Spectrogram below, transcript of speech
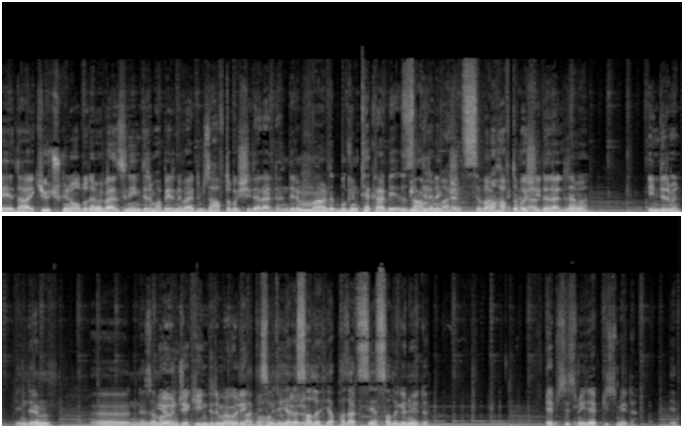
e, daha 2-3 gün oldu değil mi? Benzine indirim haberini verdiğimizde hafta başıydı herhalde. İndirim vardı. Bugün tekrar bir zam İndirim var. beklentisi var. Ama hafta Ne başıydı kadardı? herhalde değil mi? İndirimin. İndirim e, ne zaman? Bir önceki indirimi öyle gibi hatırlıyorum. ya da salı. Ya pazartesi ya salı günüydü. Epsis miydi, Epkis miydi? Hep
